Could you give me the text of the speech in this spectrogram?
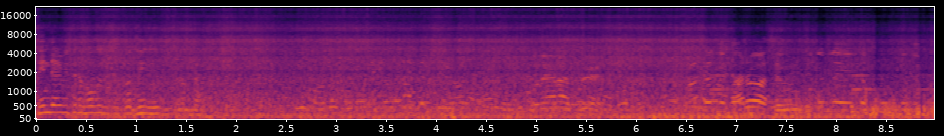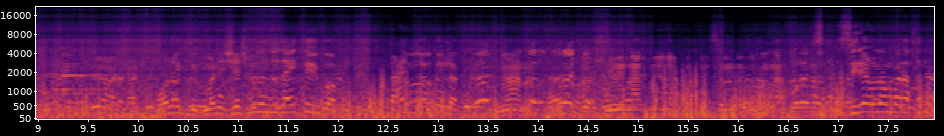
তিনটার ভিতরে ফোকাস আরও আছে। অনেক দূর মানে শেষ পর্যন্ত যাইতে হইব আপনি টাইম যতই লাগবে। না না সিরিয়াল নাম্বার আছে না?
